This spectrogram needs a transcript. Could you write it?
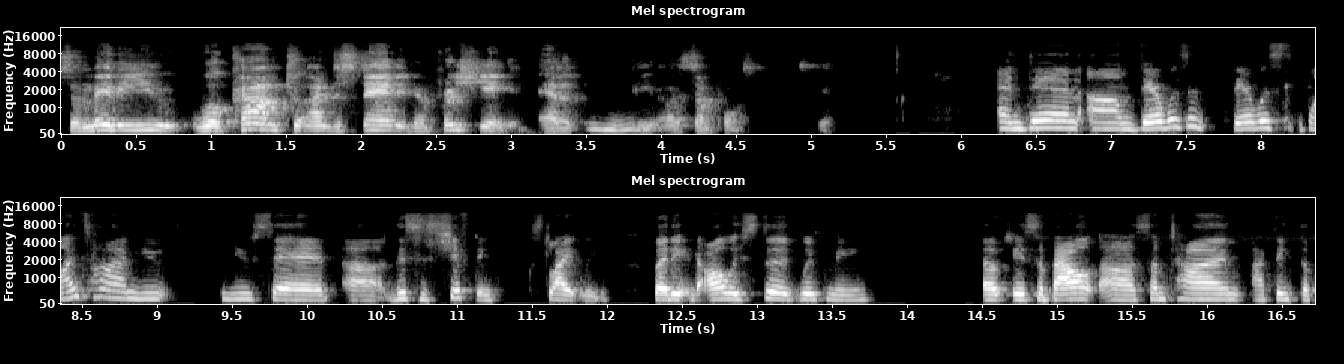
Mm-hmm. Mm-hmm. So maybe you will come to understand it and appreciate it at you know at some point. Yeah. And then um, there was a there was one time you you said uh, this is shifting slightly, but it always stood with me. Uh, it's about uh, sometime I think the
